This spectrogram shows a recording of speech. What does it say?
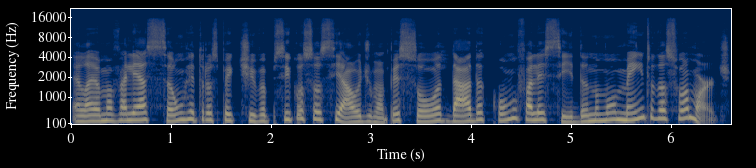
ela é uma avaliação retrospectiva psicossocial de uma pessoa dada como falecida no momento da sua morte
